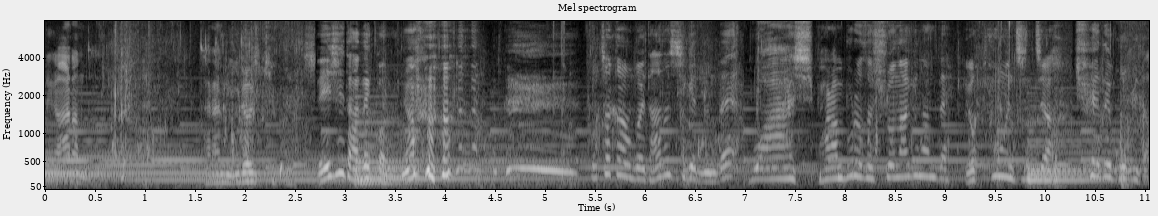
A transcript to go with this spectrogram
내가 알았나? 바람이 이렇게 불지. 4시 다 됐거든요. 도착하면 거의 5시겠는데 와씨 바람 불어서 시원하긴 한데 역풍은 진짜 최대 고비다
